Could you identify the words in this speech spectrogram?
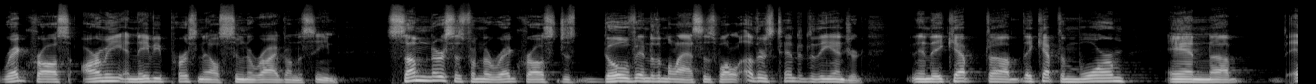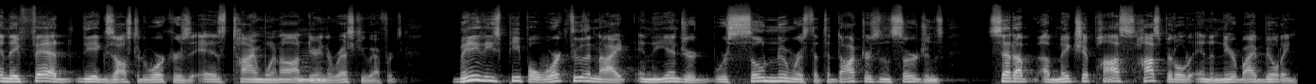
Red Cross, Army, and Navy personnel soon arrived on the scene. Some nurses from the Red Cross just dove into the molasses, while others tended to the injured, and they kept uh, they kept them warm and uh, and they fed the exhausted workers as time went on during the rescue efforts. Many of these people worked through the night, and the injured were so numerous that the doctors and surgeons set up a makeshift hos- hospital in a nearby building.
